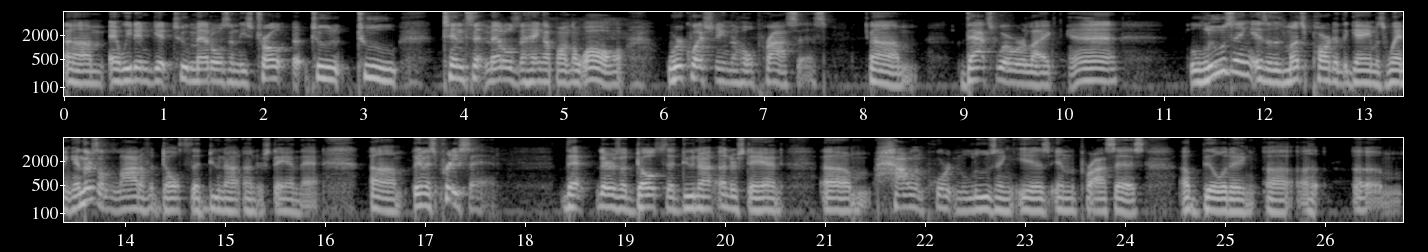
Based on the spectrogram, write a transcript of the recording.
um, and we didn't get two medals and these tro- uh, two two ten cent medals to hang up on the wall, we're questioning the whole process. Um, that's where we're like, eh, losing is as much part of the game as winning. And there's a lot of adults that do not understand that. Um, and it's pretty sad that there's adults that do not understand um, how important losing is in the process of building a, a, um,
